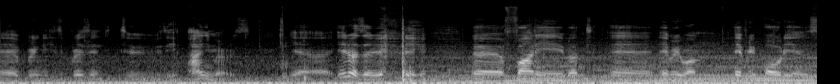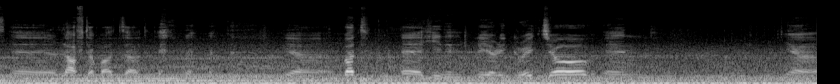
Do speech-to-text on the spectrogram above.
uh, bring his present to the animals. Yeah it was really uh, funny but uh, everyone every audience laughed about that. Yeah but he did really great job and yeah,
